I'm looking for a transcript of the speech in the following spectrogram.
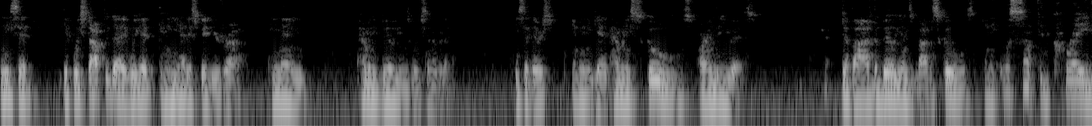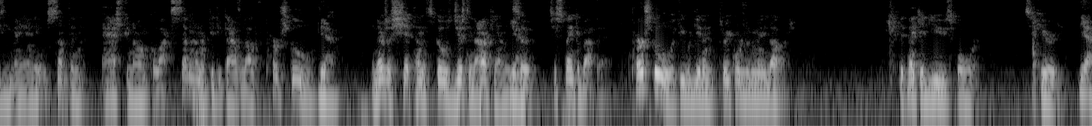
and he said, if we stopped today, we had, and he had his figures right. He named how many billions we've sent over there. He said there's, and then he gave how many schools are in the U.S. Divide the billions by the schools, and it was something crazy, man. It was something astronomical, like seven hundred fifty thousand dollars per school. Yeah. And there's a shit ton of schools just in our county. Yeah. So just think about that. Per school, if you were getting three quarters of a million dollars that they could use for security. Yeah.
